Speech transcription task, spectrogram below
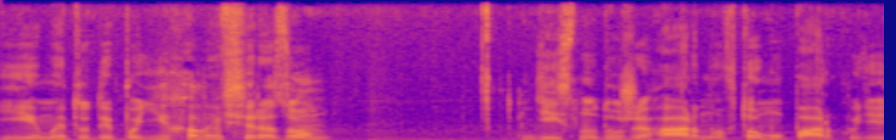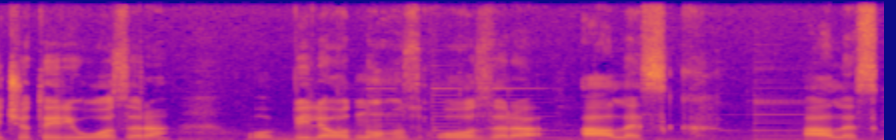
І ми туди поїхали всі разом. Дійсно дуже гарно. В тому парку є чотири озера. Біля одного з озера Алеск, Алеск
